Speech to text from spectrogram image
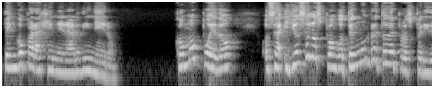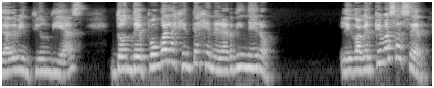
tengo para generar dinero? ¿Cómo puedo? O sea, y yo se los pongo, tengo un reto de prosperidad de 21 días donde pongo a la gente a generar dinero. Le digo, a ver, ¿qué vas a hacer?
